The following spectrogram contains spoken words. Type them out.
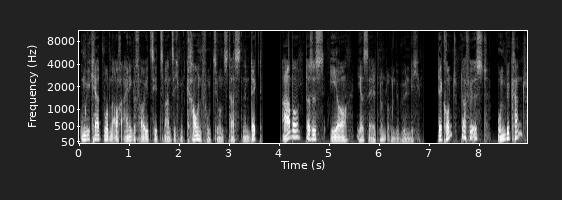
Umgekehrt wurden auch einige VIC 20 mit grauen Funktionstasten entdeckt, aber das ist eher, eher selten und ungewöhnlich. Der Grund dafür ist unbekannt.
